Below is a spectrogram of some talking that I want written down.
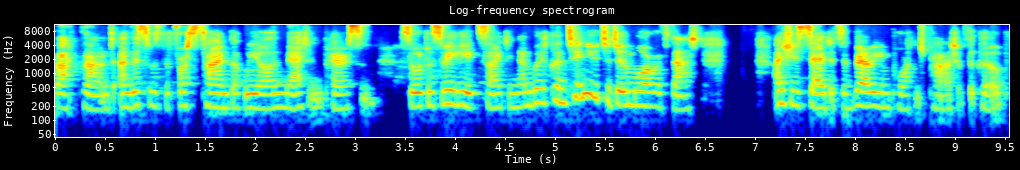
background. And this was the first time that we all met in person. So it was really exciting. And we'll continue to do more of that. As you said, it's a very important part of the club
